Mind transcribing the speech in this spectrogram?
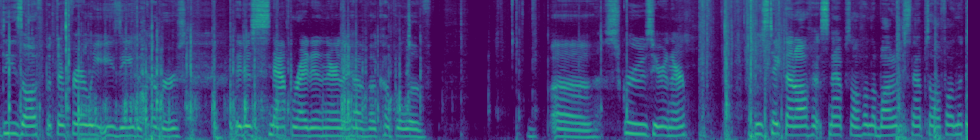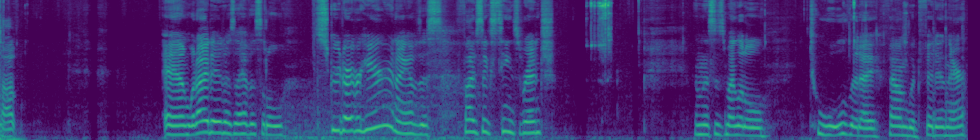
these off, but they're fairly easy. The covers, they just snap right in there. They have a couple of uh, screws here and there. You just take that off. It snaps off on the bottom, snaps off on the top. And what I did is I have this little screwdriver here, and I have this 5 16 wrench and this is my little tool that I found would fit in there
